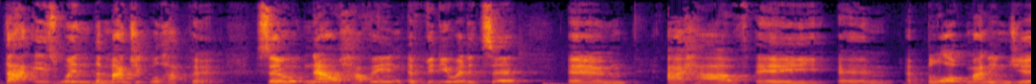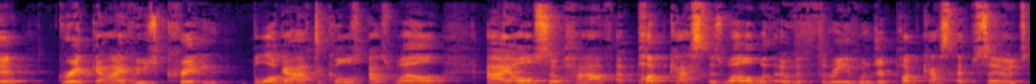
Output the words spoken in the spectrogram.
That is when the magic will happen. So now having a video editor, um, I have a, um, a blog manager, great guy who's creating blog articles as well. I also have a podcast as well with over 300 podcast episodes.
